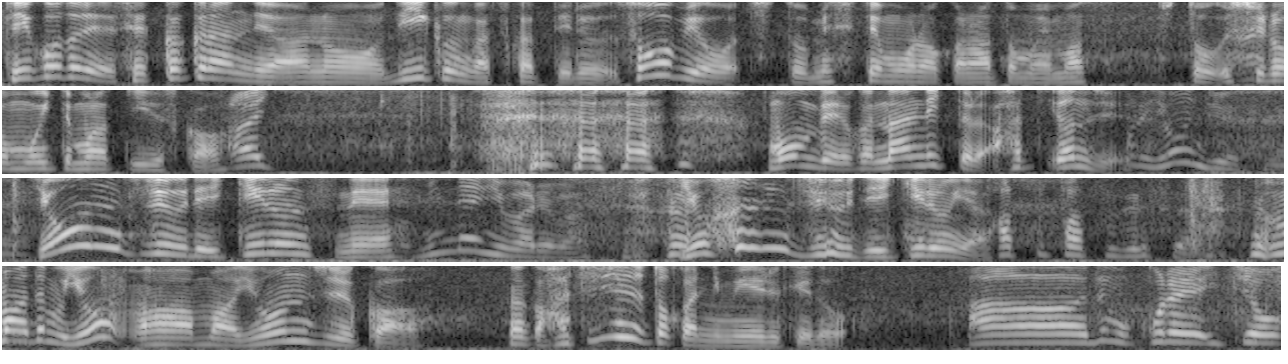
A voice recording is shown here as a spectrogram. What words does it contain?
ということでせっかくなんであの D 君が使ってる装備をちょっと見せてもらおうかなと思います。ちょっと後ろ向いてもらっていいですか、はい モンベルこれ何リットル？は 40?40 これ40ですね。40でいけるんすね。みんなに言われます。40でいけるんや。パツパツです。まあでも4あーまあ40か。なんか80とかに見えるけど。ああでもこれ一応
